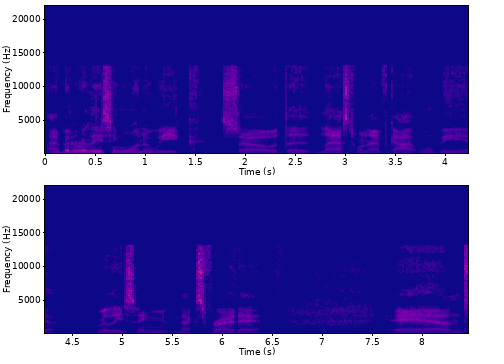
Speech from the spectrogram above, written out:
I've been releasing one a week, so the last one I've got will be releasing next Friday. And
